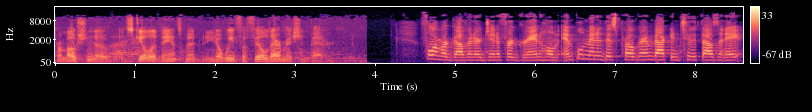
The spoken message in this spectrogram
promotion of skill advancement, you know, we've fulfilled our mission better. Former Governor Jennifer Granholm implemented this program back in 2008,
